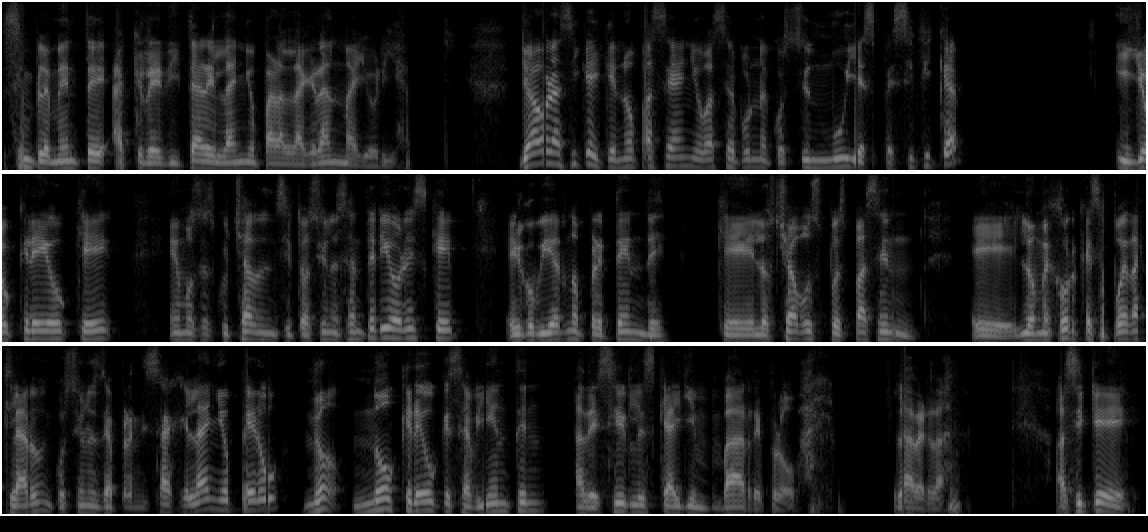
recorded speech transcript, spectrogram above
simplemente acreditar el año para la gran mayoría. Ya ahora sí que el que no pase año va a ser por una cuestión muy específica y yo creo que hemos escuchado en situaciones anteriores que el gobierno pretende que los chavos pues pasen eh, lo mejor que se pueda, claro, en cuestiones de aprendizaje el año, pero no, no creo que se avienten a decirles que alguien va a reprobar, la verdad. Así que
